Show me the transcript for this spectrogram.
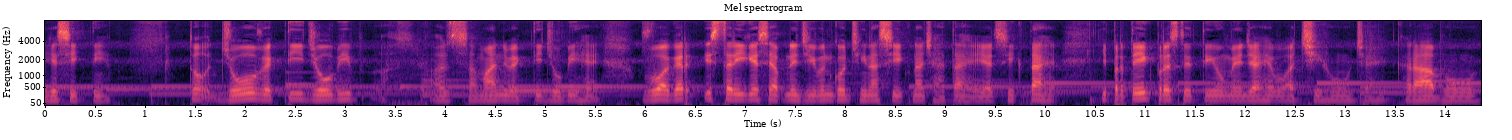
ये सीखती हैं। तो जो व्यक्ति, जो भी सामान्य व्यक्ति जो भी है, वो अगर इस तरीके से अपने जीवन को जीना सीखना चाहता है या सीखता है कि प्रत्येक परिस्थितियों में, चाहे वो अच्छी हो, चाहे ख़राब हो,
